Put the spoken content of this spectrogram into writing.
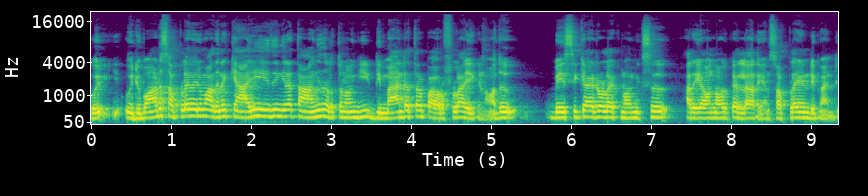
ഒരു- ഒരുപാട് സപ്ലൈ വരുമ്പോൾ അതിനെ ക്യാരി ചെയ്ത് ഇങ്ങനെ താങ്ങി നിർത്തണമെങ്കിൽ ഡിമാൻഡ് അത്ര പവർഫുൾ ആയിരിക്കണം. അത് ബേസിക് ആയിട്ടുള്ള എക്കണോമിക്സ് അറിയാവുന്നവർക്കെല്ലാം അറിയാം സപ്ലൈ ആൻഡ് ഡിമാൻഡ്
